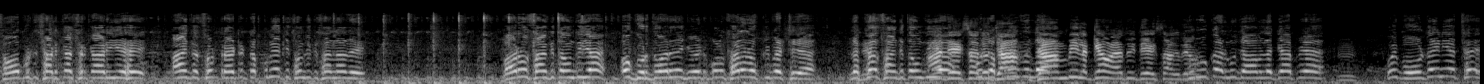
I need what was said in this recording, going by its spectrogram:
100 ਫੁੱਟ ਸੜਕਾਂ ਸਰਕਾਰੀ ਇਹ। ਐਂ ਦੱਸੋ ਟਰੈਕਟਰ ਟੱਪਣਗੇ ਕਿੱਥੋਂ ਦੀ ਕਿਸਾਨਾਂ ਦੇ? ਬਾਹਰੋਂ ਸੰਗਤ ਆਉਂਦੀ ਆ ਉਹ ਗੁਰਦੁਆਰੇ ਦੇ ਗੇਟ ਕੋਲ ਸਾਰੇ ਰੋਕੀ ਬੈਠੇ ਆ। ਲੱਖਾਂ ਸੰਗਤ ਆਉਂਦੀ ਆ ਆ ਦੇਖ ਸਕਦੇ ਹੋ ਜਾਮ ਵੀ ਲੱਗਿਆ ਹੋਇਆ ਤੁਸੀਂ ਦੇਖ ਸਕਦੇ ਹੋ। ਗੁਰੂ ਘਰ ਨੂੰ ਜਾਮ ਲੱਗਿਆ ਪਿਆ। ਹੈ। ਕੋਈ ਬੋਲਦਾ ਹੀ ਨਹੀਂ ਇੱਥੇ।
